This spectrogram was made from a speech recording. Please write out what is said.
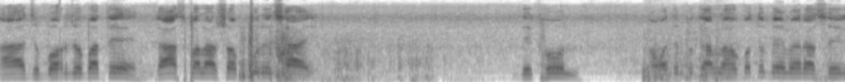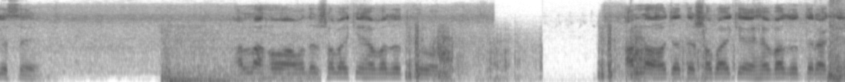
আজ বর্জ্যপাতে গাছপালা সব পুড়ে ছাই। দেখুন, আমাদের প্রতি আল্লাহ কত বেমেরাজ হয়ে গেছে। আল্লাহ আমাদের সবাইকে হেফাজত করুন। আল্লাহ যাতে সবাইকে হেফাজতে রাখে।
